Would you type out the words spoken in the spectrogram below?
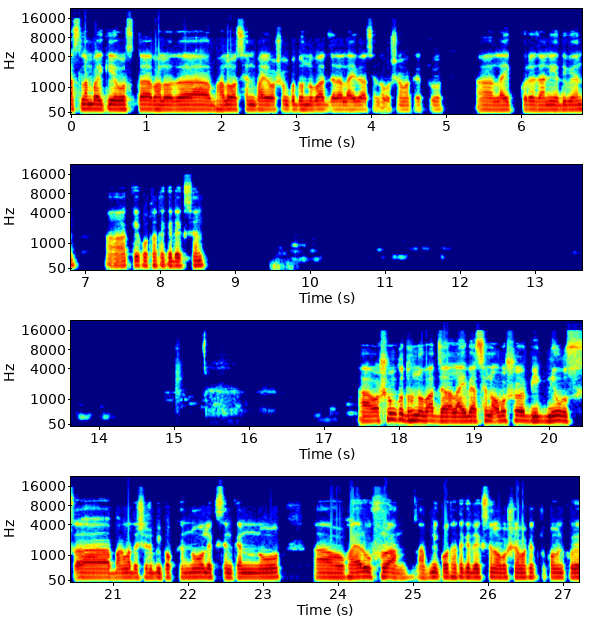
আসলাম ভাই, কি অবস্থা? ভালো ভালো আছেন ভাই? অসংখ্য ধন্যবাদ। যারা লাইভে আছেন, অবশ্যই আমাকে একটু লাইক করে জানিয়ে দিবেন কে কোথা থেকে দেখছেন। অসংখ্য ধন্যবাদ যারা লাইভে আছেন। অবশ্যই বিগ নিউজ বাংলাদেশের বিপক্ষে নো লেখছেন কেন নো হোয়ার ফ্রাম আপনি কোথা থেকে দেখছেন? অবশ্যই আমাকে একটু কমেন্ট করে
